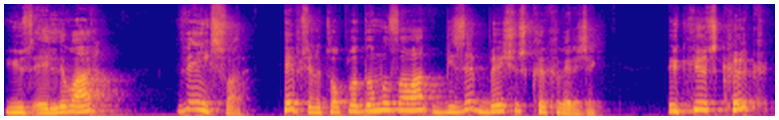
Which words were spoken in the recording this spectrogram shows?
150 var. Ve x var. Hepsini topladığımız zaman bize 540 verecek. 240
